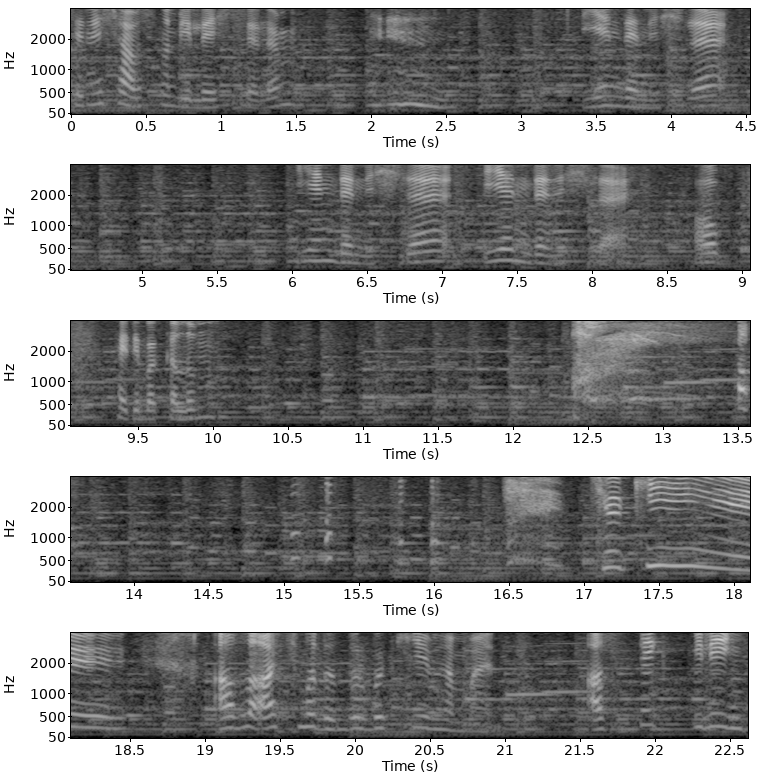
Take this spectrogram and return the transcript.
Senin şansını birleştirelim. yeniden işle. Yeniden işle, yeniden işle. Hop, hadi bakalım. Çok iyi. Abla açmadın. Dur bakayım hemen. Aspect Blink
